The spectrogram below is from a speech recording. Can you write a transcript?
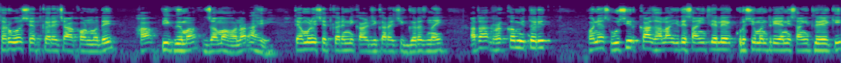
सर्व शेतकऱ्याच्या अकाउंटमध्ये हा पीक विमा जमा होणार आहे. त्यामुळे शेतकऱ्यांनी काळजी करायची गरज नाही. आता रक्कम वितरित होण्यास उशीर का झाला? इथे सांगितलेले कृषी मंत्री यांनी सांगितलेले आहे की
